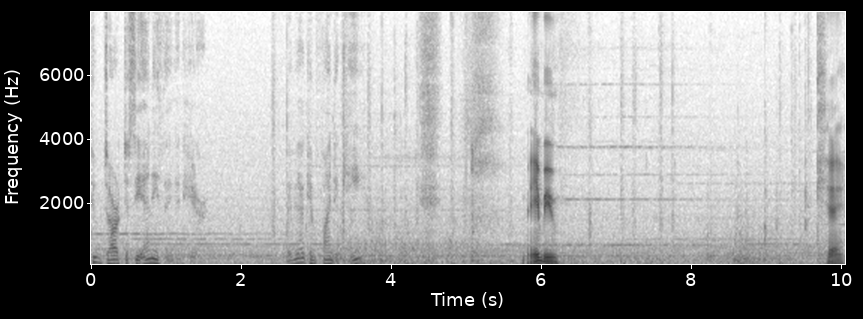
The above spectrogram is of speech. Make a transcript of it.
too dark to see anything in here. Maybe I can find a key? Maybe. Okay.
